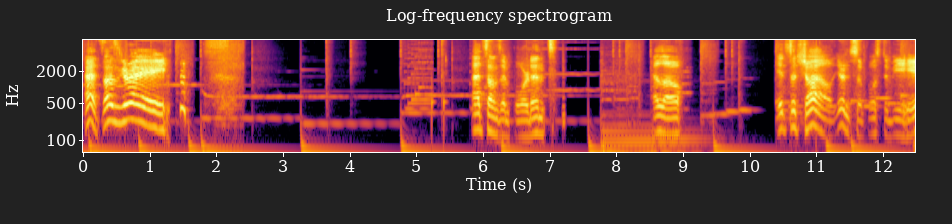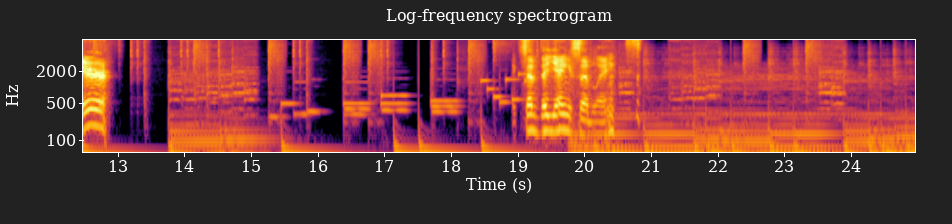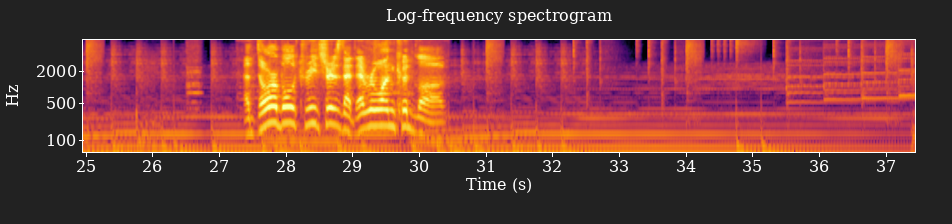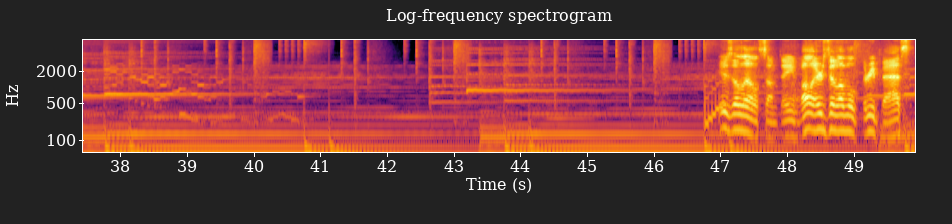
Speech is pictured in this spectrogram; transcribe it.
That sounds great! that sounds important. Hello. It's a child. You're not supposed to be here. Except the Yang siblings. Adorable creatures that everyone could love. Here's a little something. Well, there's the level 3 pass.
